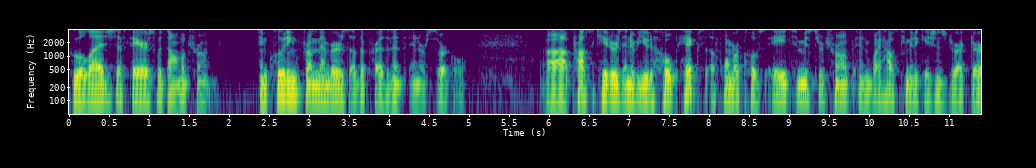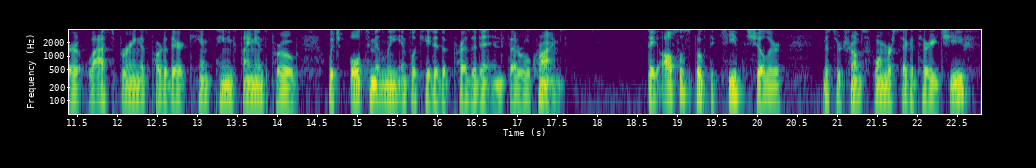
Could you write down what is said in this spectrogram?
who alleged affairs with Donald Trump including from members of the president's inner circle. Uh, prosecutors interviewed Hope Hicks, a former close aide to Mr. Trump and White House communications director, last spring as part of their campaign finance probe, which ultimately implicated the president in federal crimes. They also spoke to Keith Schiller, Mr. Trump's former secretary chief.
